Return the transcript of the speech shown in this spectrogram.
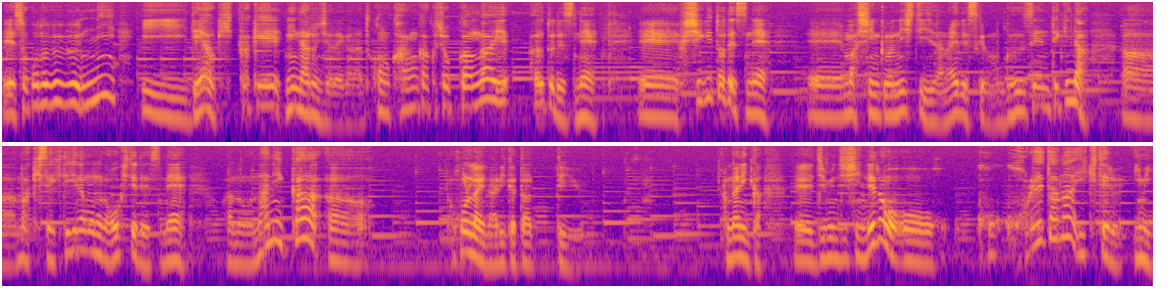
えー、そこの部分に出会うきっかけになるんじゃないかなと。この感覚直感があるとですね、えー、不思議とですねえー、まあ、シンクロニシティじゃないですけども偶然的なあ、まあ、奇跡的なものが起きてですねあの何かあ本来の在り方っていう。何か、えー、自分自身でのここれだな生きてる意味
